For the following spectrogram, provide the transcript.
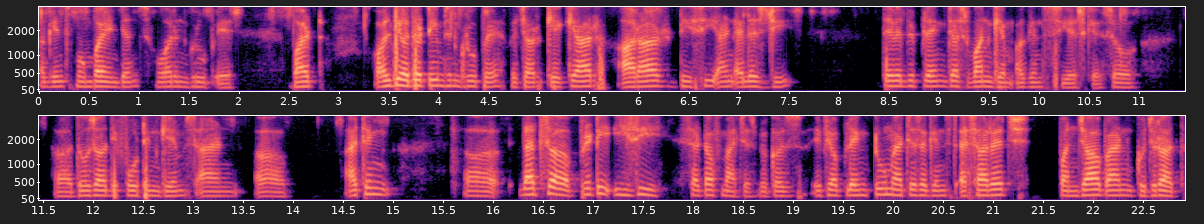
against Mumbai Indians who are in Group A. But all the other teams in Group A, which are KKR, RR, DC, and LSG, they will be playing just one game against CSK. So uh, those are the 14 games, and uh, I think uh, that's a pretty easy set of matches because if you're playing two matches against SRH, Punjab, and Gujarat,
